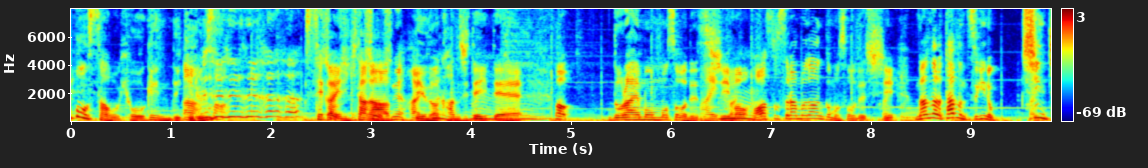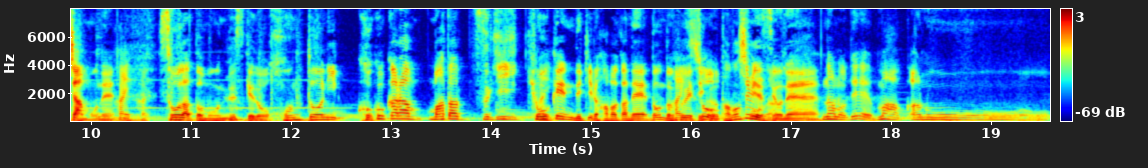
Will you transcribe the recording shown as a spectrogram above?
モさを表現できるあ。世界に来たなっていうのは感じていて、うんうんまあ、ドラえもんもそうですし、はい。まあ、うん。ファーストスラムダンクもそうですし、はい。なんなら多分次のしんちゃんもね、はい。はい。そうだと思うんですけど本当にここからまた次表現できる幅がねどんどん増えていくの楽しみですよね。なので、まああのー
